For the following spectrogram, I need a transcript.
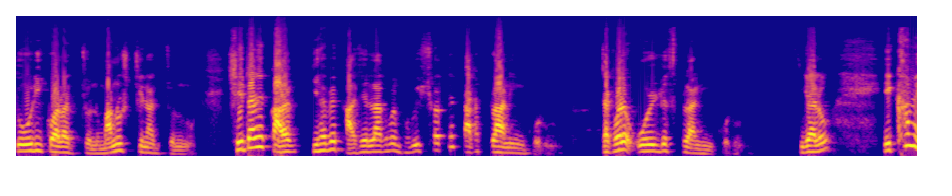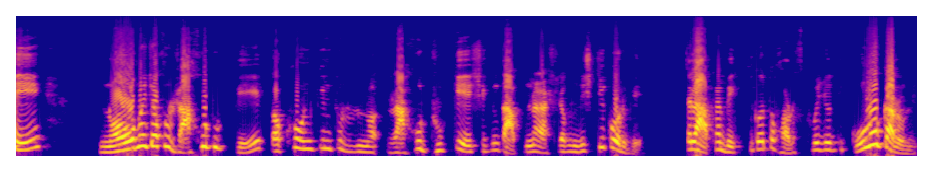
তৈরি করার জন্য, মানুষ চেনার জন্য, সেটাকে কীভাবে কাজে লাগবে ভবিষ্যতে তাটা প্ল্যানিং করুন। যাকে বলে ওল্ড প্ল্যানিং করুন। গেল? এখানে নবমে যখন রাহু ঢুকবে, তখন কিন্তু রাহু ঢুকে সে কিন্তু আপনার আসলে যখন দৃষ্টি করবে। তাহলে আপনার ব্যক্তিগত হরস্কোপে যদি কোনো কারণে,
